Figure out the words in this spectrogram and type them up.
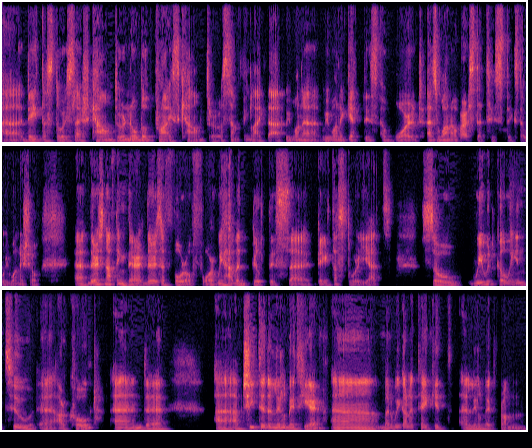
uh, data story slash counter Nobel Prize counter or something like that. We wanna we wanna get this award as one of our statistics that we wanna show. Uh, there's nothing there. There is a 404. We haven't built this uh, data story yet. So we would go into uh, our code and uh, I've cheated a little bit here, but we're gonna take it a little bit from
